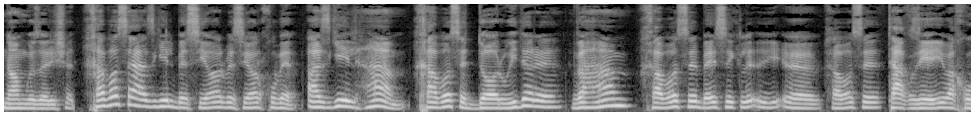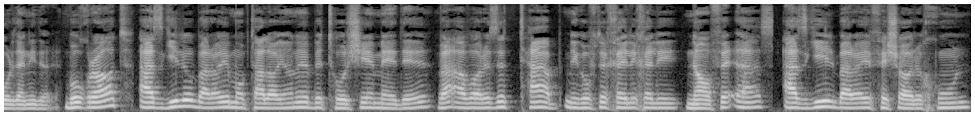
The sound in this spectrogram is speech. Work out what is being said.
نامگذاری شده. خواص ازگیل بسیار بسیار خوبه. ازگیل هم خواص دارویی داره و هم خواص بیسیکل خواص تغذیه‌ای و خوردنی داره. بغرات از گیلو برای مبتلایان به ترشی معده و عوارض تب می‌گفته خیلی خیلی نافع است. از گیل برای فشار خون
